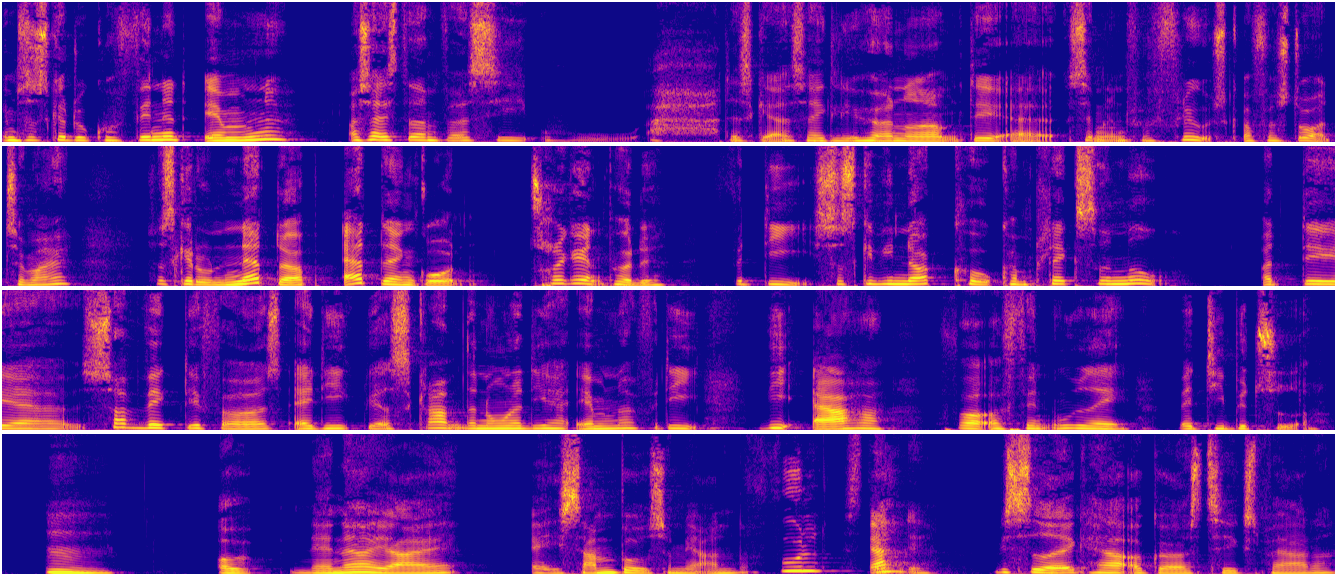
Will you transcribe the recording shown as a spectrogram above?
jamen så skal du kunne finde et emne, og så i stedet for at sige, uh, ah, det skal jeg altså ikke lige høre noget om, det er simpelthen for flyvsk og for stort til mig, så skal du netop af den grund trykke ind på det, fordi så skal vi nok koge komplekset ned. Og det er så vigtigt for os, at I ikke bliver skræmt af nogle af de her emner, fordi vi er her for at finde ud af, hvad de betyder. Mm. Og Nana og jeg er i samme båd som jer andre. Fuldstændig. Ja. Vi sidder ikke her og gør os til eksperter.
